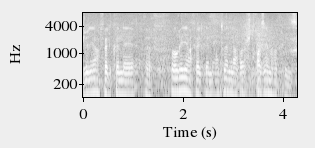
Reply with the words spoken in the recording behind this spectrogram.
Julien Falconet, euh, Aurélien Falconet, Antoine Laroche, troisième reprise.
